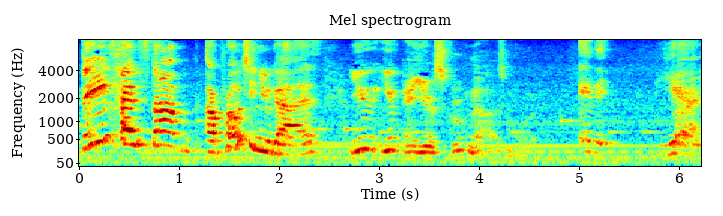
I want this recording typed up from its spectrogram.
things hadn't stopped approaching you guys. You you and you're scrutinized more. It, yeah, like,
